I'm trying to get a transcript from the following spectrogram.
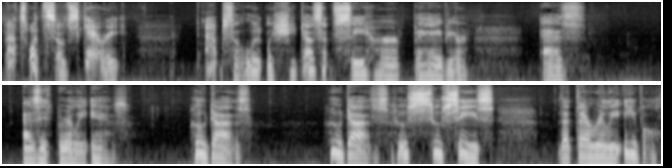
That's what's so scary. Absolutely. She doesn't see her behavior as as it really is. Who does? Who does? Who, who sees that they're really evil?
